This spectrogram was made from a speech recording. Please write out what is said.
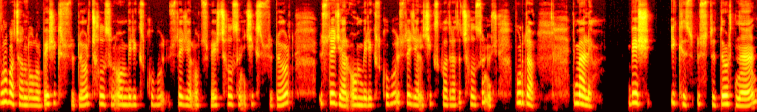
Vurub açanda olur 5x üstü 4 çıxılsın 11x kubu üstəgəl 35 çıxılsın 2x üstü 4 üstəgəl 11x kubu üstəgəl 2x kvadratı çıxılsın 3. Burada deməli 5x üstü 4 ilə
